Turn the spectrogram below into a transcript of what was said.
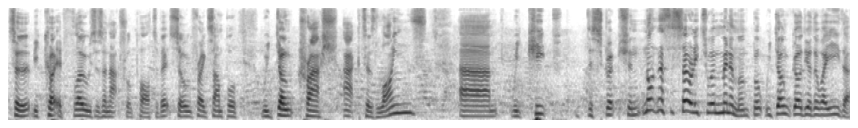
so that it flows as a natural part of it. So, for example, we don't crash actors' lines. Um, we keep description, not necessarily to a minimum, but we don't go the other way either.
